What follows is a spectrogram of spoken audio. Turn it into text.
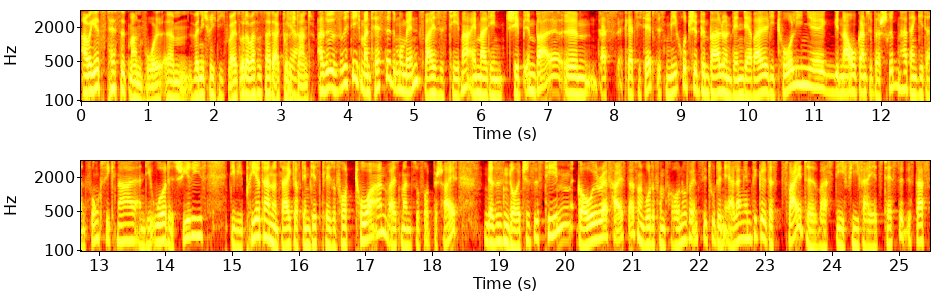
aber jetzt testet man wohl, ähm, wenn ich richtig weiß. Oder was ist da der aktuelle ja. Stand? Also ist richtig, man testet im Moment zwei Systeme. Einmal den Chip im Ball, ähm, das erklärt sich selbst, ist ein Mikrochip im Ball und wenn der Ball die Torlinie genau ganz überschritten hat, dann geht ein Funksignal an die Uhr des Schiris. Die vibriert dann und zeigt auf dem Display sofort Tor an, weiß man sofort Bescheid. Das ist ein deutsches System. GoalRef heißt das und wurde vom Fraunhofer Institut in Erlangen entwickelt. Das zweite, was die FIFA jetzt testet, ist das,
